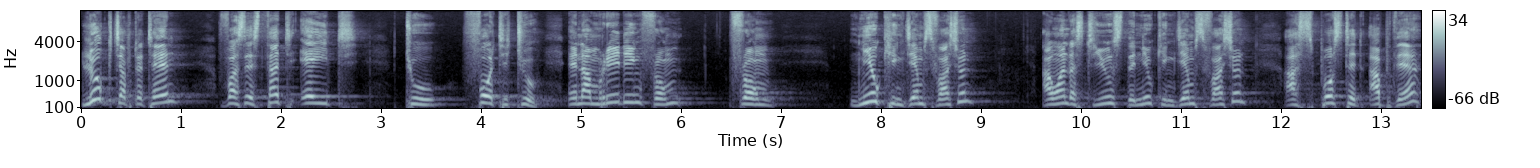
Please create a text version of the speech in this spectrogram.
Luke, chapter 10, verses 38 to 42. And I'm reading from, from New King James Version. I want us to use the New King James Version as posted up there.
